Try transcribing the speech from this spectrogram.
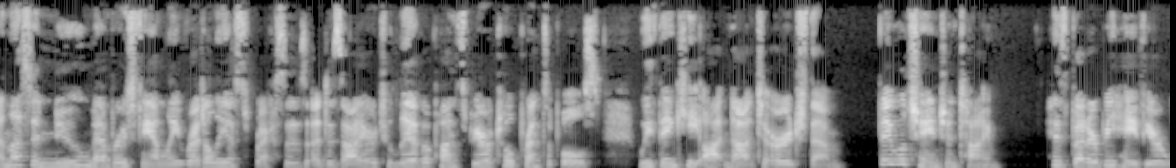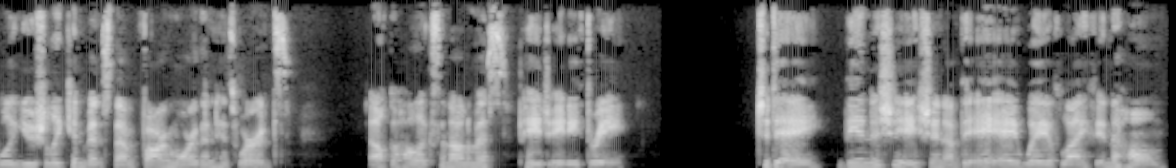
Unless a new member's family readily expresses a desire to live upon spiritual principles, we think he ought not to urge them. They will change in time. His better behavior will usually convince them far more than his words. Alcoholics Anonymous, page 83. Today, the initiation of the AA way of life in the home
